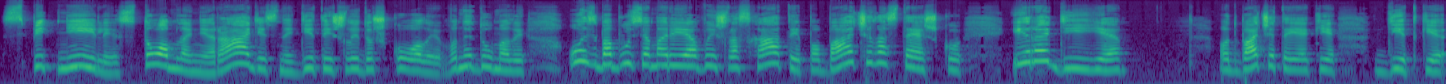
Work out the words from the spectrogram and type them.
Спітнілі, стомлені, радісні діти йшли до школи. Вони думали, ось бабуся Марія вийшла з хати, побачила стежку і радіє. От бачите, які дітки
